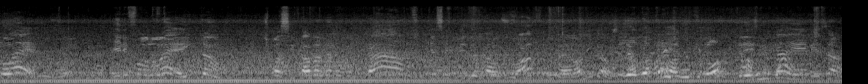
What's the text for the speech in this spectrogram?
falou, é. Ele falou, é, então. Tipo assim, tava andando com o carro, não sei o que, você vendeu o carro zoado? Falei, não, legal. Você jogou 3 mil quilômetros? 3 mil km, exato.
